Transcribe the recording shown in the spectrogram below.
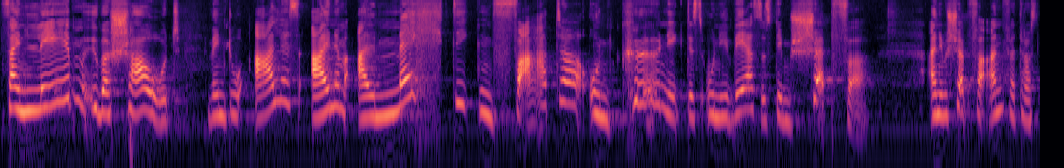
sein Leben überschaut, wenn du alles einem allmächtigen Vater und König des Universums, dem Schöpfer, einem Schöpfer anvertraust,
